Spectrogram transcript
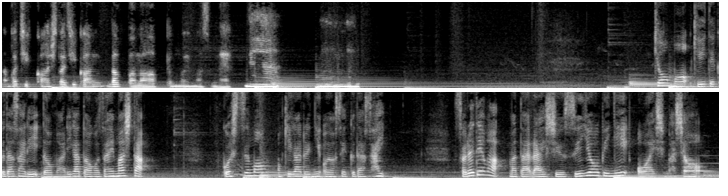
なんか実感した時間だったなって思いますね。ね。うん。今日も聞いてくださりどうもありがとうございました。ご質問お気軽にお寄せください。それではまた来週水曜日にお会いしましょう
